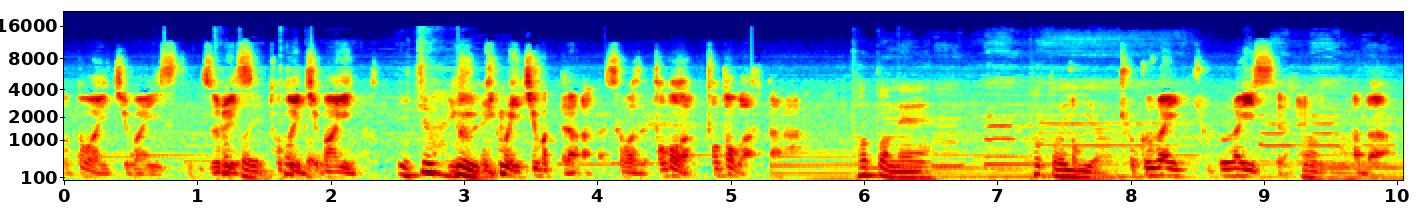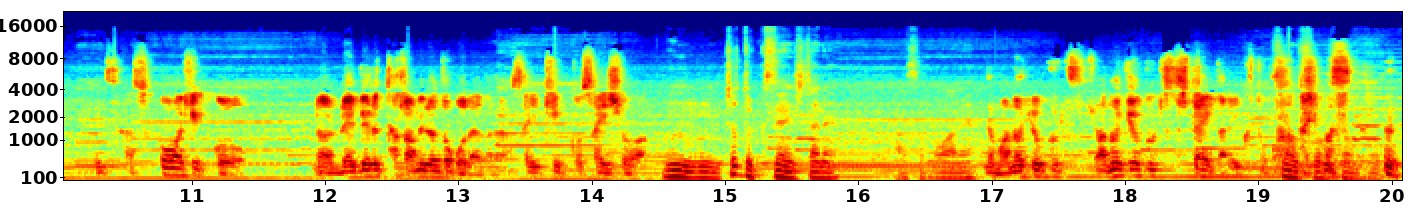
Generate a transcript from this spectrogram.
トトは一番いいっすね。ずるいっす。トト一番いい一番いい今一番ってなかった。すいません。トトだトトがあったな。トトね。トトいいよ。曲がいい曲がいいっすよね、うんただあそこは結構レベル高めのとこだから最結構最初は。うんうん。ちょっと苦戦したね。あそこはね。でもあの曲あの曲聴きたいから行くとこそうろがあります。そうそう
